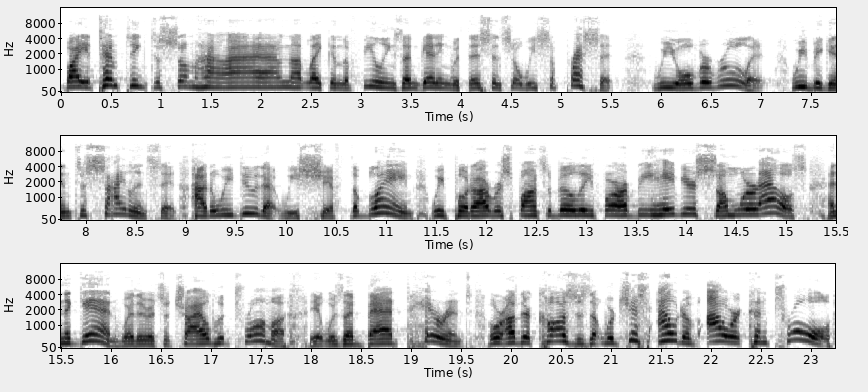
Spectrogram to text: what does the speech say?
by attempting to somehow, I'm not liking the feelings I'm getting with this, and so we suppress it. We overrule it we begin to silence it. How do we do that? We shift the blame. We put our responsibility for our behavior somewhere else. And again, whether it's a childhood trauma, it was a bad parent or other causes that were just out of our control.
